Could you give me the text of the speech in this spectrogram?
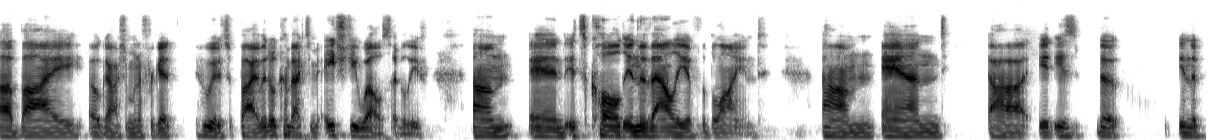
uh, by oh gosh, I'm gonna forget who it's by, but it'll come back to me. H.G. Wells, I believe, um, and it's called "In the Valley of the Blind," um, and uh, it is the in the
